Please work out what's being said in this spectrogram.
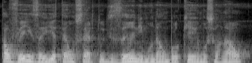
talvez aí até um certo desânimo, né, um bloqueio emocional.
